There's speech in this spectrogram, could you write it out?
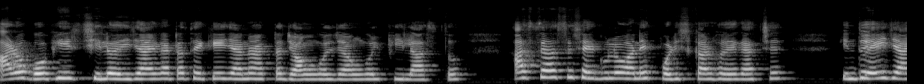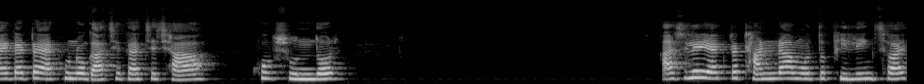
আরও গভীর ছিল, এই জায়গাটা থেকেই যেন একটা জঙ্গল জঙ্গল ফিল আসতো। আস্তে আস্তে সেগুলো অনেক পরিষ্কার হয়ে গেছে। কিন্তু এই জায়গাটা এখনও গাছে গাছে ছা খুব সুন্দর। আসলেই একটা ঠান্ডা মতো ফিলিংস হয়।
